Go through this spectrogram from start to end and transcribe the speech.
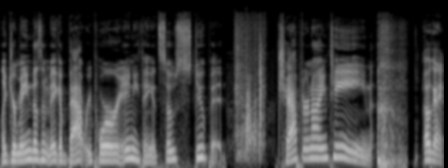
Like Jermaine doesn't make a bat report or anything. It's so stupid. Chapter 19. okay,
